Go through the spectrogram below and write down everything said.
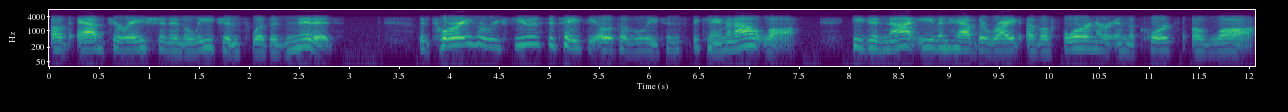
of abjuration and allegiance was admitted. The Tory who refused to take the oath of allegiance became an outlaw. He did not even have the right of a foreigner in the courts of law.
